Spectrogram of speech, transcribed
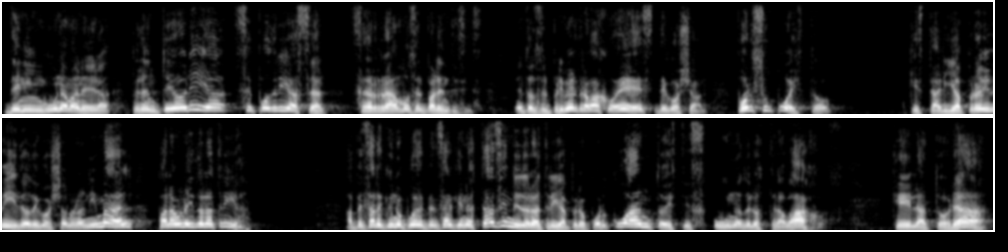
de ninguna manera, pero en teoría se podría hacer. Cerramos el paréntesis. Entonces, el primer trabajo es degollar. Por supuesto, que estaría prohibido degollar un animal para una idolatría. A pesar de que uno puede pensar que no está haciendo idolatría, pero por cuanto este es uno de los trabajos que la Torá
